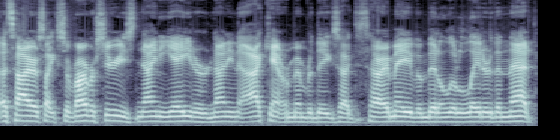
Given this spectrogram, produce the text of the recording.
attire. It's like Survivor Series 98 or 99. I can't remember the exact attire. It may have even been a little later than that.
